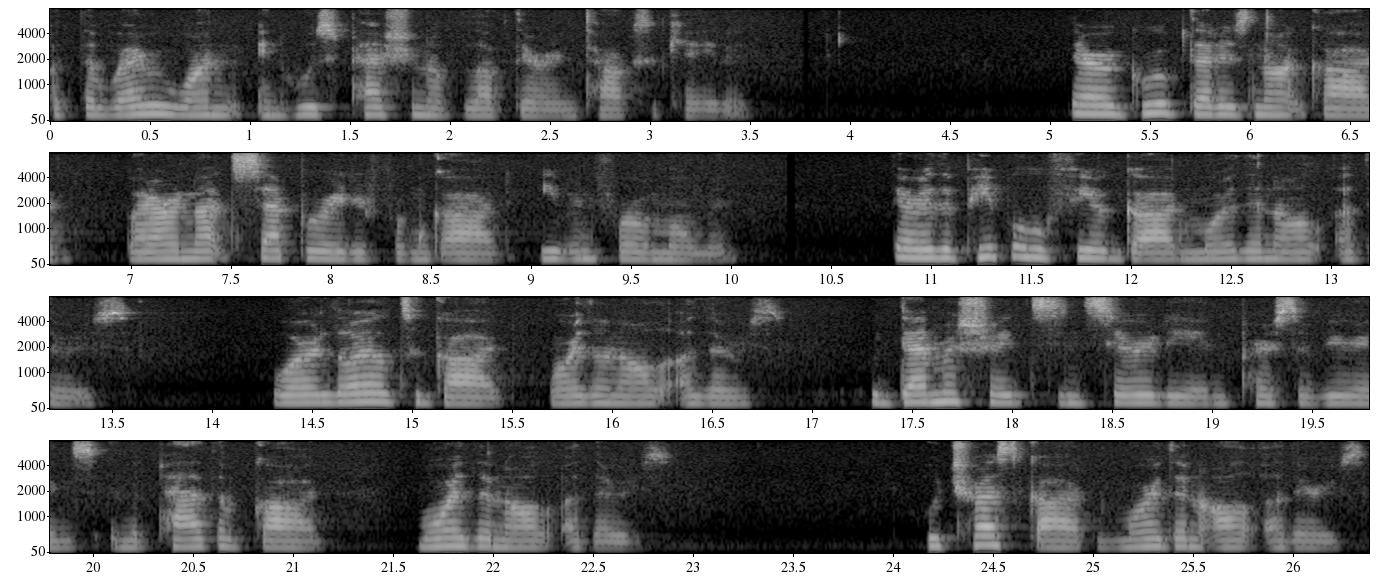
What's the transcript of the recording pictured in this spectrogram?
but the very one in whose passion of love they are intoxicated. They are a group that is not God, but are not separated from God even for a moment. They are the people who fear God more than all others, who are loyal to God more than all others who demonstrate sincerity and perseverance in the path of God more than all others, who trust God more than all others,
